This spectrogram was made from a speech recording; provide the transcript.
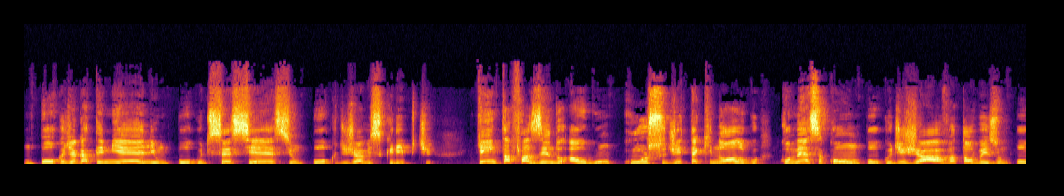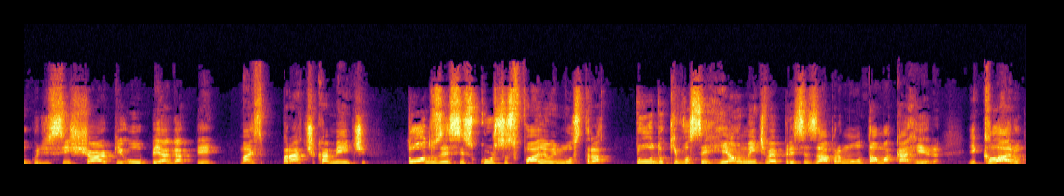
Um pouco de HTML, um pouco de CSS, um pouco de JavaScript. Quem está fazendo algum curso de tecnólogo começa com um pouco de Java, talvez um pouco de C Sharp ou PHP. Mas praticamente Todos esses cursos falham em mostrar tudo que você realmente vai precisar para montar uma carreira. E claro,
